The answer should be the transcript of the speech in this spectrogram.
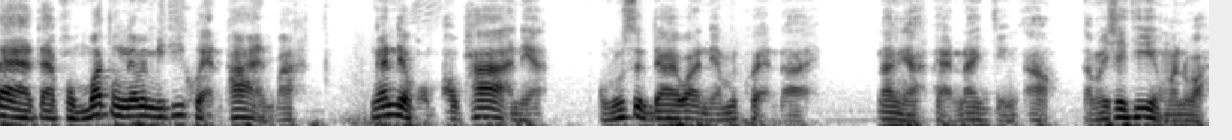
แต่แต่ผมว่าตรงนี้มันมีที่แขวนผ้าเห็นปะงั้นเดี๋ยวผมเอาผ้าอันเนี้ย ผมรู้สึกได้ว่าอันเนี้ยมันแขวนได้ นั่นไงแผนได้จริงอ้าวแต่ไม่ใช่ที่ของมันวะ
